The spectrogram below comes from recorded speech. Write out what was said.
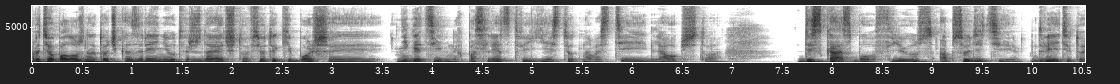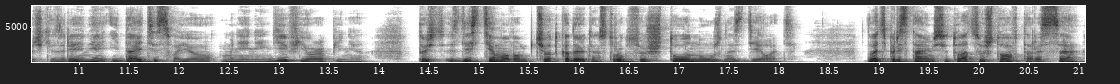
Противоположная точка зрения утверждает, что все-таки больше негативных последствий есть от новостей для общества. Discuss both views, обсудите две эти точки зрения и дайте свое мнение. Give your opinion. То есть здесь тема вам четко дает инструкцию, что нужно сделать. Давайте представим ситуацию, что автор эссе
